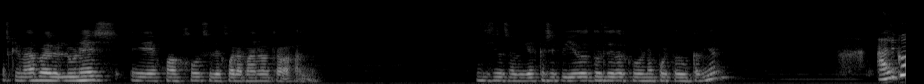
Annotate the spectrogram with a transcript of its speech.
Más que nada porque el lunes eh, Juanjo se dejó la mano trabajando. No sé si lo sabías, que se pilló dos dedos con una puerta de un camión. Algo,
